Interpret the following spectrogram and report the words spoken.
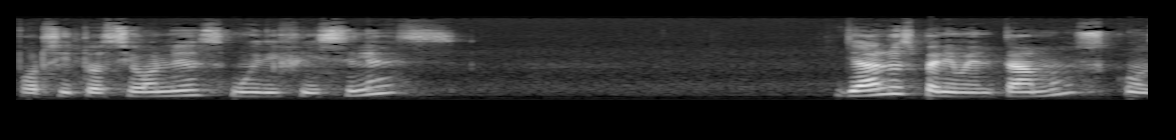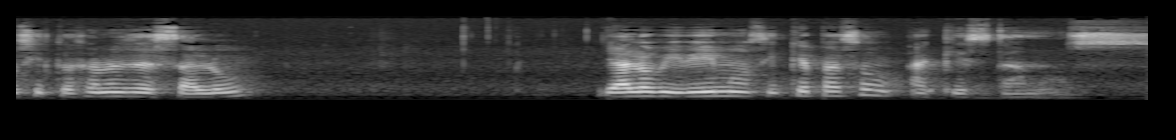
por situaciones muy difíciles. Ya lo experimentamos con situaciones de salud. Ya lo vivimos. ¿Y qué pasó? Aquí estamos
